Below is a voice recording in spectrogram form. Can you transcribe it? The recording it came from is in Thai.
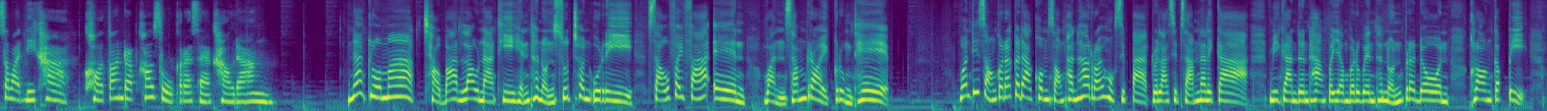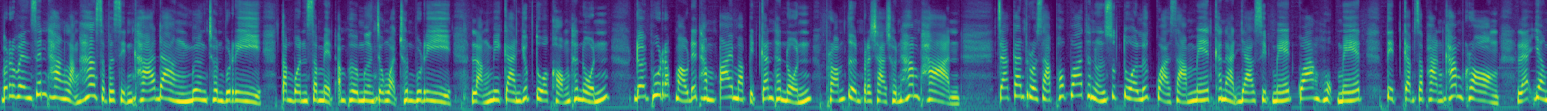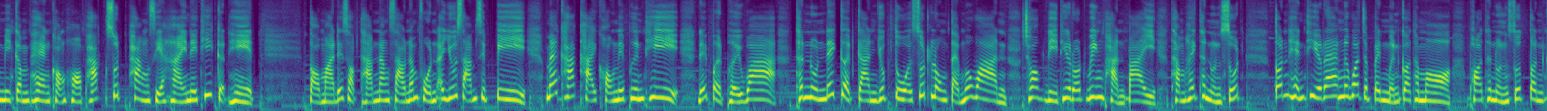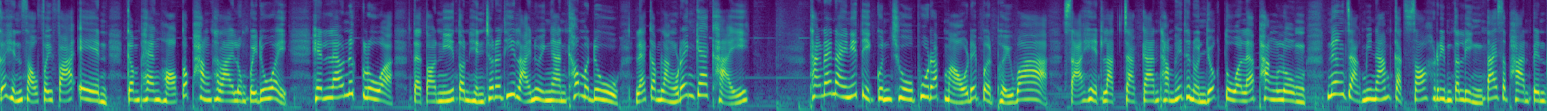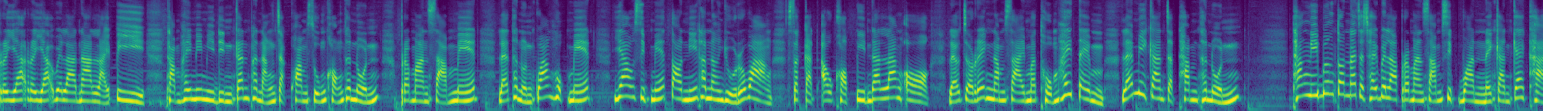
สวัสดีค่ะ ขอต้อนรับเข้าสู่กระแสข่าวดัง น่ากลัวมาก ชาวบ้านเล่านาทีเห็นถนนสุดชนอุรี เสาไฟฟ้าเอ็นหวั่นซ้ำรอยกรุงเทพ วันที่ 2 กรกฎาคม 2568 เวลา 13 นาฬิกา มีการเดินทางไปยังบริเวณถนนประโดน คลองกะปิ บริเวณเส้นทางหลังห้างสรรพสินค้าดังเมืองชนบุรี ตำบลเสม็ดอำเภอเมืองจังหวัดชนบุรี หลังมีการยุบตัวของถนน โดยผู้รับเหมาได้ทำป้ายมาปิดกั้นถนน พร้อมเตือนประชาชนห้ามผ่าน จากการตรวจสอบพบว่าถนนสุดตัวลึกกว่า 3 เมตร ขนาดยาว 10 เมตร กว้าง 6 เมตร ติดกับสะพานข้ามคลอง และยังมีกำแพงของหอพักสุดพังเสียหายในที่เกิดเหตุต่อมาได้สอบถามนางสาวน้ำฝนอายุ 30 ปี แม่ค้าขายของในพื้นที่ ได้เปิดเผยว่า ถนนได้เกิดการยุบตัวสุดลงแต่เมื่อวาน โชคดีที่รถวิ่งผ่านไปทำให้ถนนสุด ตนเห็นทีแรกนึกว่าจะเป็นเหมือนกทม พอถนนสุดตนก็เห็นเสาไฟฟ้าเอ็นกำแพงหอก็พังทลายลงไปด้วย เห็นแล้วนึกกลัว แต่ตอนนี้ตนเห็นเจ้าหน้าที่หลายหน่วยงานเข้ามาดู และกำลังเร่งแก้ไข ทางด้านในนิติกุลชูผู้รับเหมาได้เปิดเผยว่า สาเหตุหลักจากการทำให้ถนนยกตัวและพังลง เนื่องจากมีน้ำกัดซาะริมตลิ่งใต้สะพานเป็นระยะระยะเวลานานหลายปีทำให้ไม่มีดินกั้นผนังจากความสูงของถนนประมาณ 3 เมตร และถนนกว้าง 6 เมตร ยาว 10 เมตร ตอนนี้กำลังอยู่ระหว่าง สกัดเอาขอบปีนด้านล่างออก แล้วจะเร่งนำทรายมาถมให้เต็ม และมีการจัดทำถนน ทั้งนี้เบื้องต้นน่าจะใช้เวลาประมาณ 30 วันในการแก้ไข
